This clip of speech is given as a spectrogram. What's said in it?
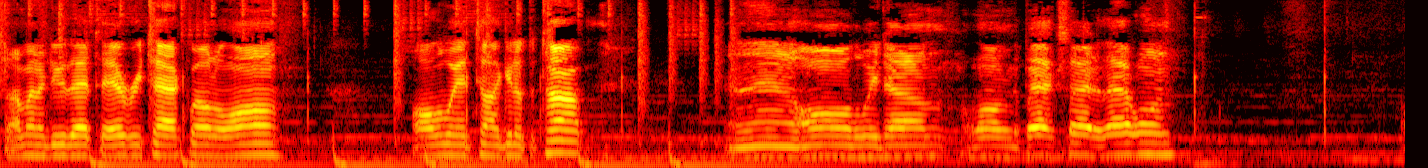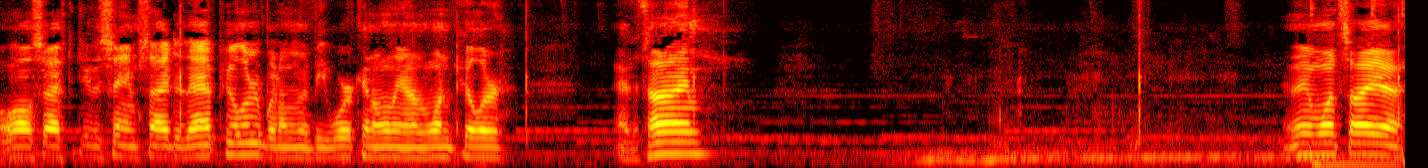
So I'm going to do that to every tack weld along, all the way until I get up the top and then all the way down along the back side of that one I'll also have to do the same side to that pillar, but I'm going to be working only on one pillar at a time. And then once I uh,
